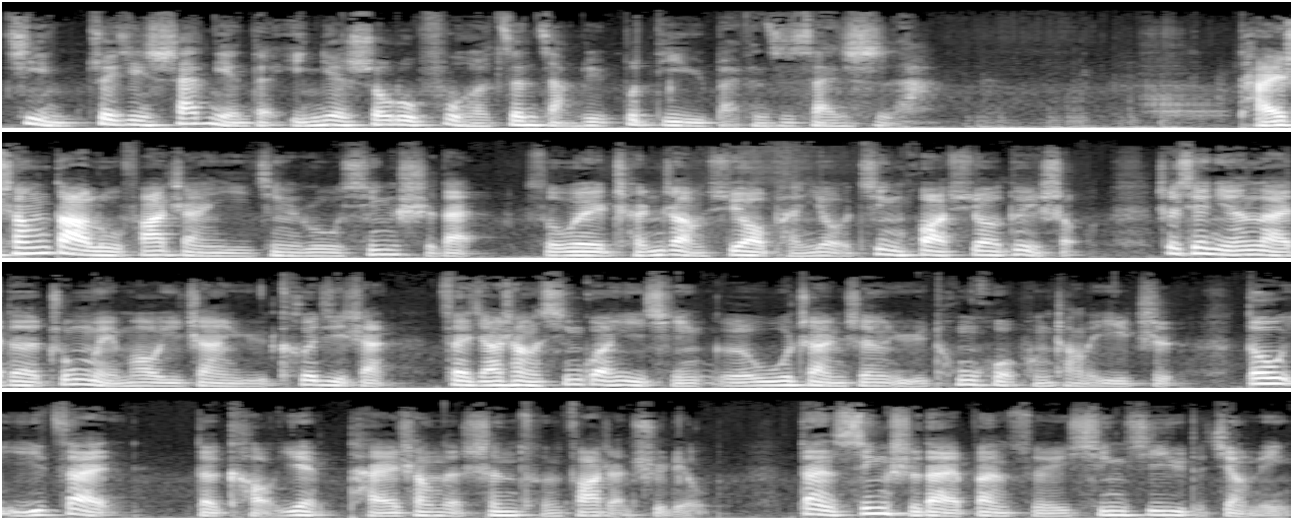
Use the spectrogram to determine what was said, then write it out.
近最近三年的营业收入复合增长率不低于百分之三十啊。台商大陆发展已进入新时代。所谓成长需要朋友，进化需要对手。这些年来的中美贸易战与科技战，再加上新冠疫情、俄乌战争与通货膨胀的抑制，都一再的考验台商的生存发展去留。但新时代伴随新机遇的降临，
